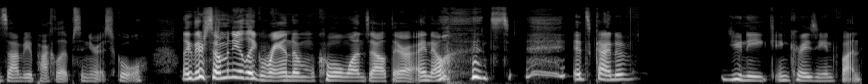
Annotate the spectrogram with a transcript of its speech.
zombie apocalypse and you're at school? Like there's so many like random cool ones out there. I know it's it's kind of unique and crazy and fun.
